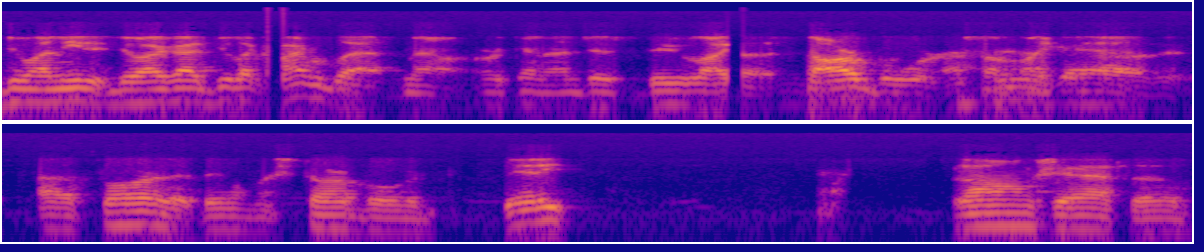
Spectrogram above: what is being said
Do I need it? Do I got to do like a fiberglass mount, or can I just do like a starboard or something like that? Out of out of Florida, that did on my starboard. Did he? Long shaft, though.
